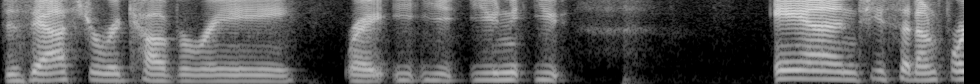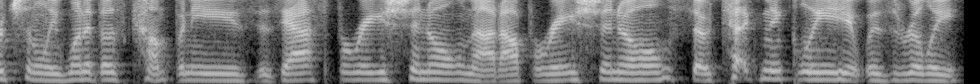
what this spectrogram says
disaster recovery, right? You, you, you, and he said, unfortunately, one of those companies is aspirational, not operational. So technically, it was really,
